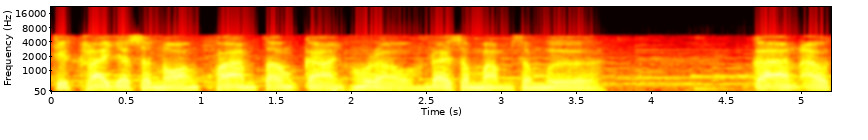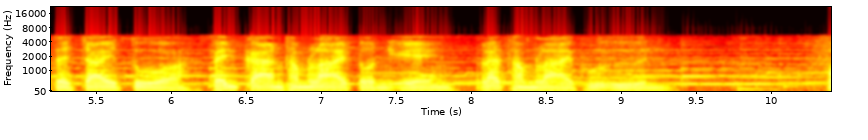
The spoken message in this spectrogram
ที่ใครจะสนองความต้องการของเราได้สม่ำเสมอ การเอาแต่ใจตัวเป็นการทำลายตนเองและทำลายผู้อื่น ไฟ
